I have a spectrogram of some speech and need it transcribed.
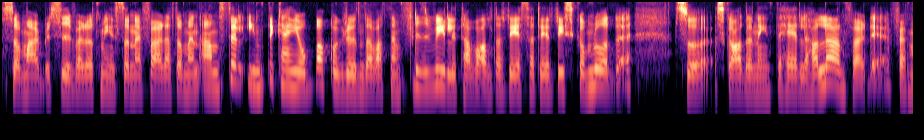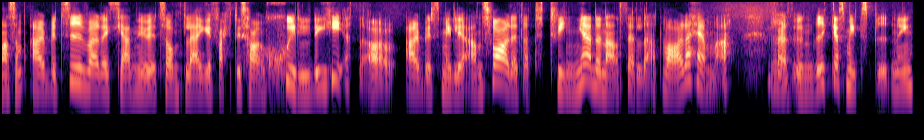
som arbetsgivare åtminstone för att om en anställd inte kan jobba på grund av att den frivilligt har valt att resa till ett riskområde så ska den inte heller ha lön för det. För att man som arbetsgivare kan ju i ett sånt läge faktiskt ha en skyldighet av arbetsmiljöansvaret att tvinga den anställda att vara hemma för mm. att undvika smittspridning.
